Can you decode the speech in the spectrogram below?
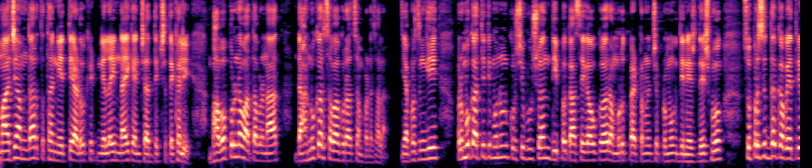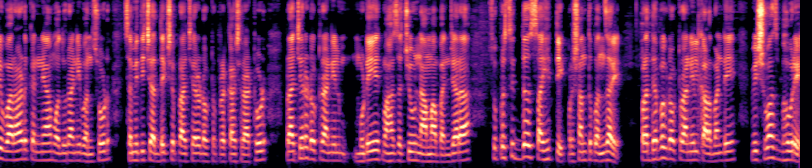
माजी आमदार तथा नेते अॅडव्होकेट निलय नाईक यांच्या अध्यक्षतेखाली भावपूर्ण वातावरणात डहाणूकर सभागृहात संपन्न झाला. याप्रसंगी प्रमुख अतिथी म्हणून कृषीभूषण दीपक आसेगावकर अमृत पॅटर्नचे प्रमुख दिनेश देशमुख सुप्रसिद्ध कवयित्री वऱ्हाड कन्या मधुराणी बनसोड समितीचे अध्यक्ष प्राचार्य डॉक्टर प्रकाश राठोड प्राचार्य डॉक्टर अनिल मुडे महासचिव नामा बंजारा सुप्रसिद्ध साहित्यिक प्रशांत पंजारे प्राध्यापक डॉक्टर अनिल काळबांडे विश्वास भवरे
